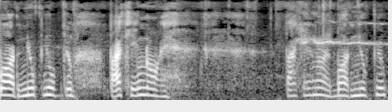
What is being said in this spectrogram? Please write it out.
บอดยุบยุบยุบปลาเข็งหน่อย ปลาเข็งหน่อยบอดยุบยุบ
